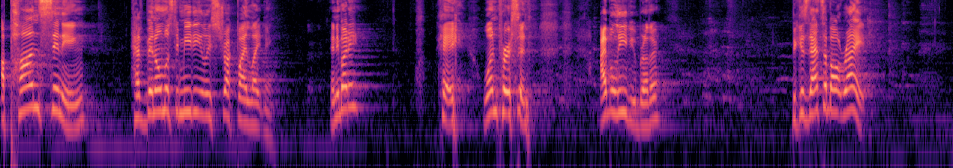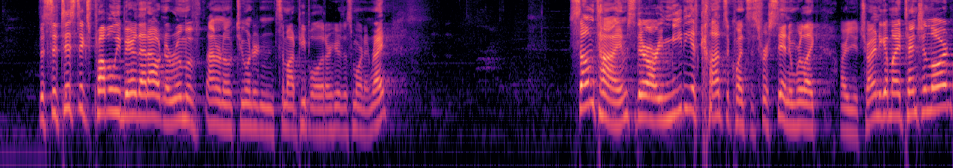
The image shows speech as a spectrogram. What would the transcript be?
upon sinning, have been almost immediately struck by lightning? Anybody? Okay, one person. I believe you, brother. Because that's about right. The statistics probably bear that out in a room of, I don't know, 200 and some odd people that are here this morning, right? Sometimes there are immediate consequences for sin, and we're like, are you trying to get my attention, Lord?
